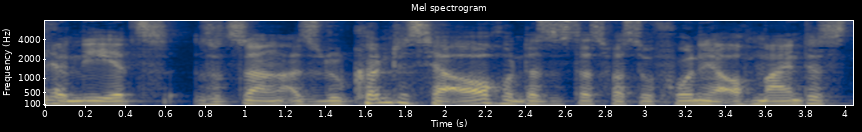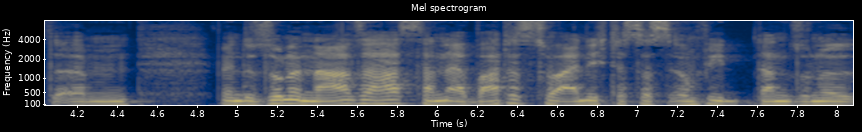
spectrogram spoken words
Wenn die jetzt sozusagen, also du könntest ja auch, und das ist das, was du vorhin ja auch meintest, ähm, wenn du so eine Nase hast, dann erwartest du eigentlich, dass das irgendwie dann so eine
